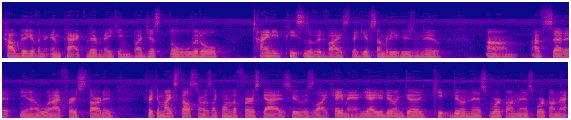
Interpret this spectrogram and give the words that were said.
how big of an impact they're making by just the little tiny pieces of advice they give somebody who's new. Um, I've said it, you know, when I first started, freaking Mike Stelzner was like one of the first guys who was like, hey, man, yeah, you're doing good. Keep doing this, work on this, work on that.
